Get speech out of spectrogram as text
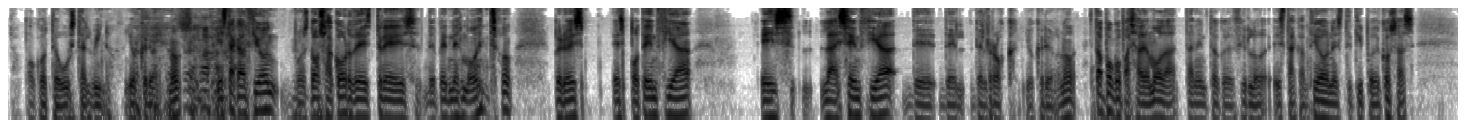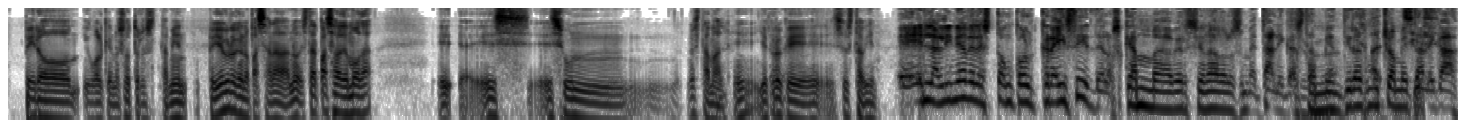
tampoco te gusta el vino, yo creo, ¿no? Y esta canción, pues dos acordes, tres, depende del momento, pero es, es potencia, es la esencia de- del, del rock, yo creo, ¿no? Está poco pasada de moda, también tengo que decirlo, esta canción, este tipo de cosas, pero igual que nosotros también. Pero yo creo que no pasa nada, ¿no? Estar pasado de moda es, es un... no está mal, ¿eh? Yo creo que eso está bien. En la línea del Stone Cold Crazy, de los que han eh, versionado los Metallicas también. Tiras mucho a sí, Metallica,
